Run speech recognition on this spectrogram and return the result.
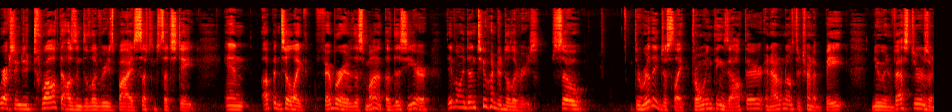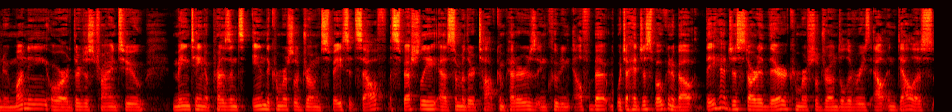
we're actually gonna do 12,000 deliveries by such and such date. And up until like February of this month, of this year, they've only done 200 deliveries. So they're really just like throwing things out there. And I don't know if they're trying to bait new investors or new money, or they're just trying to maintain a presence in the commercial drone space itself, especially as some of their top competitors, including Alphabet, which I had just spoken about, they had just started their commercial drone deliveries out in Dallas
